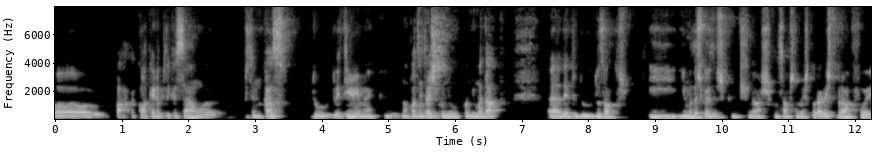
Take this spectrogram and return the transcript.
ou pá, qualquer aplicação, ou, por exemplo, no caso do, do Ethereum, né, que não podes interagir com, nenhum, com nenhuma DApp uh, dentro do, dos óculos. E, e, uma das coisas que, que, nós começámos também a explorar este verão foi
